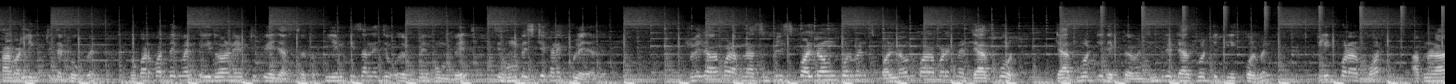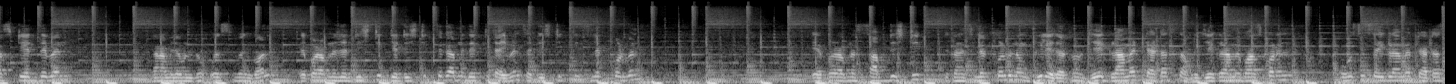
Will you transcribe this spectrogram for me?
সার্ভার লিঙ্কটিতে ঢুকবেন ঢোকার পর দেখবেন এই ধরনের একটি পেজ আসছে। তো পিএম কিষানের যে ওয়েব হোম পেজ সেই হোম পেজটি এখানে খুলে যাবে। খুলে যাওয়ার পর আপনারা সিম্পলি স্কল ডাউন করবেন। স্কল ডাউন করার পর এখানে ড্যাশবোর্ড ড্যাশবোর্ডটি দেখতে পাবেন। সিম্পলি ড্যাশবোর্ডটি ক্লিক করবেন। ক্লিক করার পর আপনারা স্টেট দেবেন। এখানে আমি যেমন ওয়েস্ট বেঙ্গল এরপর আপনি যে ডিস্ট্রিক্ট যে ডিস্ট্রিক্ট থেকে আপনি দেখতে চাইবেন, সেই ডিস্ট্রিক্টটি সিলেক্ট করবেন। এরপর আপনার সাব ডিস্ট্রিক্ট এখানে সিলেক্ট করবেন এবং ভিলেজ অর্থাৎ যে গ্রামের স্ট্যাটাস আপনি যে গ্রামে বাস করেন, অবশ্যই সেই গ্রামের স্ট্যাটাস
